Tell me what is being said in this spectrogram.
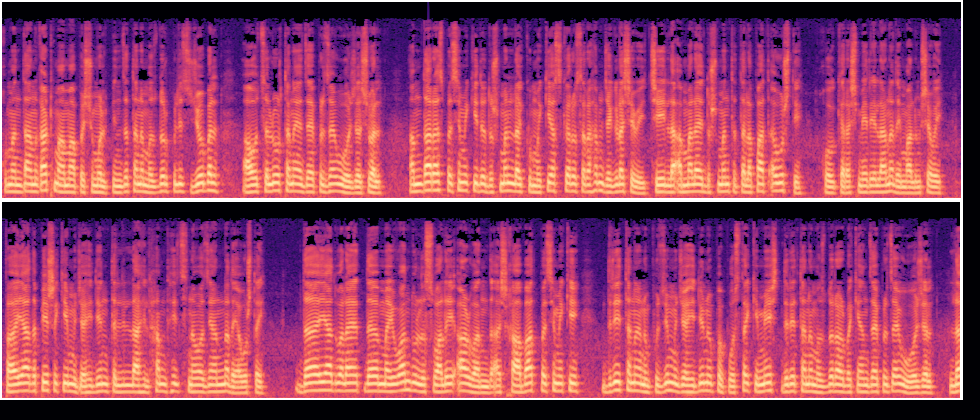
قومندان غټ ماما په شمول پنځه تنه مزدور پولیس ژوبل او څلور تنه یې ځای پر ځای ووژل شول همداراز په سیمه کې د دښمن له کومکي عسکرو سره هم جګړه شوې چې له امله یې دښمن ته تلفات اوښتي خو کره شمېر یې لا نه دی معلوم شوی. په یاده پیښه کې مجاهدین ته لله الحمد هیڅ نوع زیان نه دی اوښتی. د یاد ولایت د میوند ولسوالۍ اړوند د اشخاباد په سیمه کې درې تنه نفوذي مجاهدینو په پوسته کې میشت درې تنه مزدور اربکیان ځای پر ځای ووژل. له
